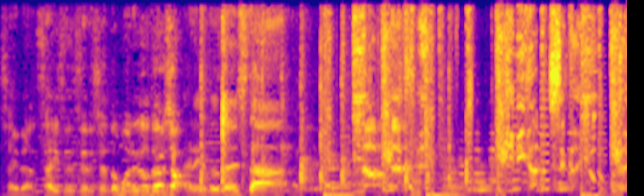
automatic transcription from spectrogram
斉田斉先生でした。どうもありがとうございました。ありがとうございました。な君が世界を変え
